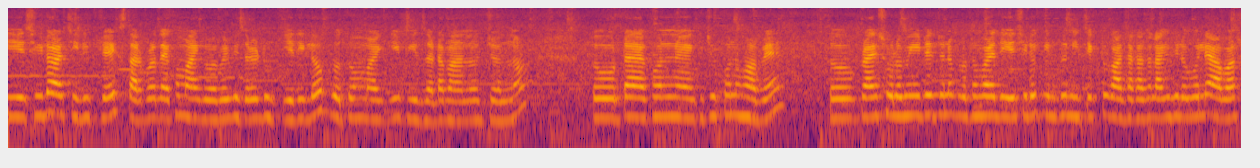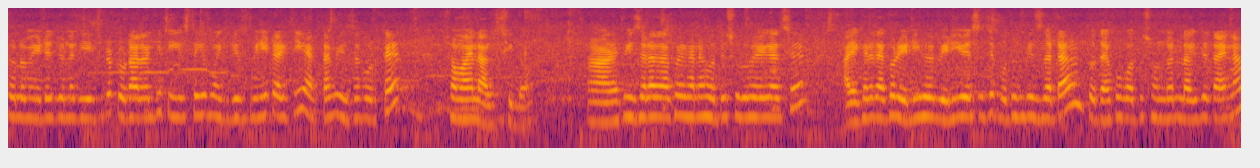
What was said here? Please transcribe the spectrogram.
দিয়েছিল আর চিলি ফ্লেক্স তারপরে দেখো মাইক্রোওয়েভের ভিতরে ঢুকিয়ে দিল প্রথম আর কি পিৎজাটা বানানোর জন্য। তো ওটা এখন কিছুক্ষণ হবে। তো প্রায় ষোলো মিনিটের জন্য প্রথমবারে দিয়েছিল, কিন্তু নিচে একটু কাঁচা কাঁচা লাগছিল বলে আবার ষোলো মিনিটের জন্য দিয়েছিল। টোটাল আর কি তিরিশ থেকে পঁয়ত্রিশ মিনিট আর কি একটা পিৎজা করতে সময় লাগছিল। আর পিৎজাটা দেখো এখানে হতে শুরু হয়ে গেছে। আর এখানে দেখো রেডি হয়ে বেরিয়ে এসেছে প্রথম পিৎজাটা। তো দেখো কত সুন্দর লাগছে, তাই না?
